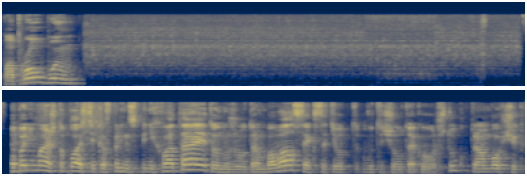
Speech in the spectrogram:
попробуем. Я понимаю, что пластика в принципе не хватает, он уже утрамбовался. Я, кстати, вот вытащил вот такую вот штуку, трамбовщик.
